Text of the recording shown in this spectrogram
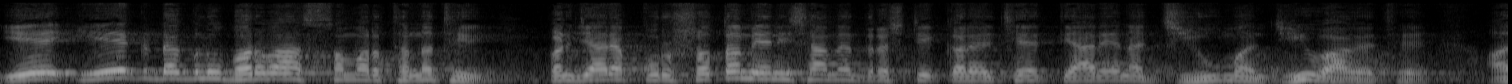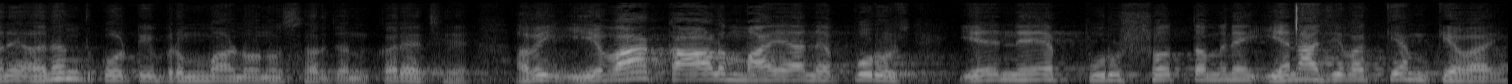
એ એક ડગલું ભરવા સમર્થ નથી. પણ જયારે પુરુષોત્તમ એની સામે દ્રષ્ટિ કરે છે, ત્યારે એના જીવમાં જીવ આવે છે અને અનંત કોટી બ્રહ્માંડોનું સર્જન કરે છે. હવે એવા કાળ માયા ને પુરુષ, એને પુરુષોત્તમને એના જેવા કેમ કહેવાય?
